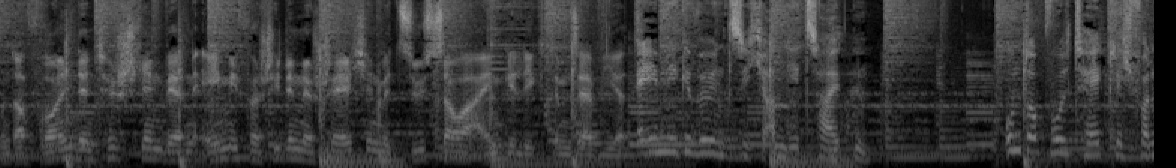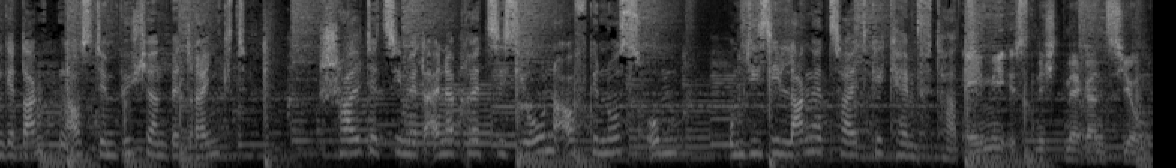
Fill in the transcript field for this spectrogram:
und auf rollenden Tischchen werden Amy verschiedene Schälchen mit süß-sauer eingelegtem serviert. Amy gewöhnt sich an die Zeiten. Und obwohl täglich von Gedanken aus den Büchern bedrängt, schaltet sie mit einer Präzision auf Genuss um, um die sie lange Zeit gekämpft hat. Amy ist nicht mehr ganz jung.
